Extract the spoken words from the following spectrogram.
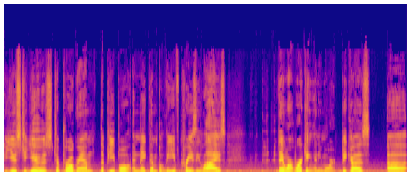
used to use to program the people and make them believe crazy lies they weren't working anymore because uh,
